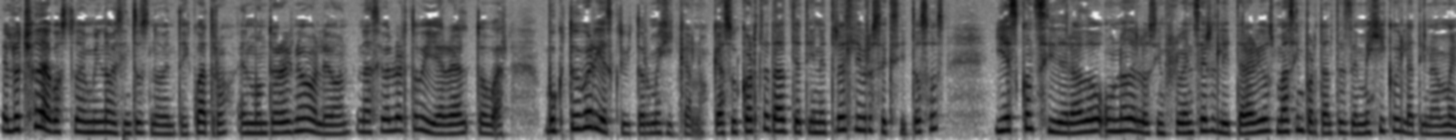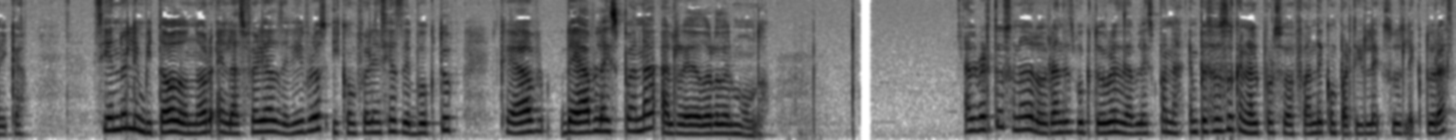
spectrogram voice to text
El 8 de agosto de 1994, en Monterrey, Nuevo León, nació Alberto Villarreal Tobar, booktuber y escritor mexicano, que a su corta edad ya tiene tres libros exitosos y es considerado uno de los influencers literarios más importantes de México y Latinoamérica, siendo el invitado de honor en las ferias de libros y conferencias de Booktube que de habla hispana alrededor del mundo. Alberto es uno de los grandes booktubers de habla hispana. Empezó su canal por su afán de compartir sus lecturas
